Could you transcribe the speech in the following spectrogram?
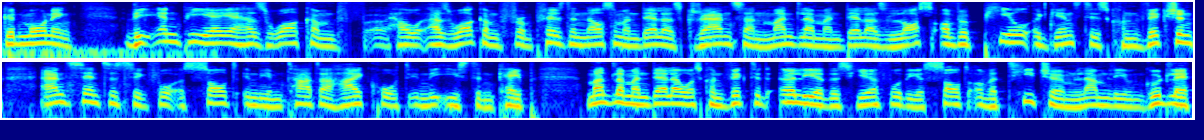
Good morning. The NPA has welcomed has welcomed from President Nelson Mandela's grandson Mandla Mandela's loss of appeal against his conviction and sentencing for assault in the Mthatha High Court in the Eastern Cape. Mandla Mandela was convicted earlier this year for the assault of a teacher Mlamli Ngudle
